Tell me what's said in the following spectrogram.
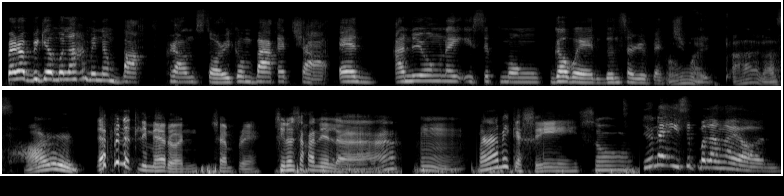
Pero bigyan mo lang kami ng background story kung bakit siya and ano yung naiisip mong gawin dun sa revenge. Oh my God, that's hard. Definitely meron, syempre. Sino sa kanila? Hmm, marami kasi. So, Yung naisip mo lang ngayon.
